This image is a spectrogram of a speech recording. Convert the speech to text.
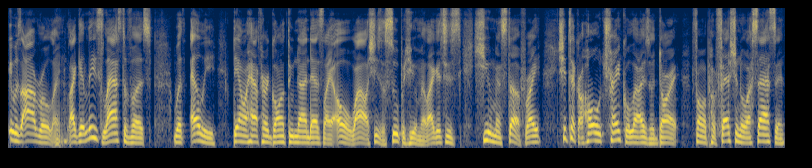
it was eye rolling. Like at least Last of Us with Ellie, they don't have her going through none that's like, oh wow, she's a superhuman. Like it's just human stuff, right? She took a whole tranquilizer dart from a professional assassin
